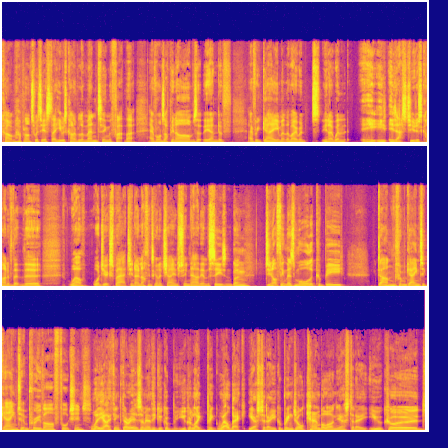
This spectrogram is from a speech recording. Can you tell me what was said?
kind of happen on Twitter yesterday. He was kind of lamenting the fact that everyone's up in arms at the end of every game at the moment. You know, when he, he his attitude is kind of that the well, what do you expect? You know, nothing's going to change between now and the end of the season. But hmm. do you not think there's more that could be done from game to game to improve our fortunes? Well, yeah, I think there is. I mean, I think you could you could like pick Welbeck yesterday. You could bring Joel Campbell on yesterday. You could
